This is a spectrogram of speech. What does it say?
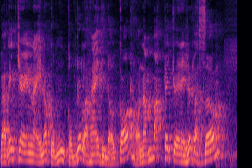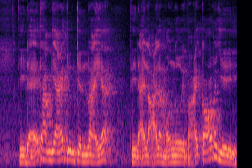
Và cái trend này nó cũng cũng rất là hay, thì đội code họ nắm bắt cái trend này rất là sớm. Thì để tham gia cái chương trình này á, thì đại loại là mọi người phải có cái gì?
